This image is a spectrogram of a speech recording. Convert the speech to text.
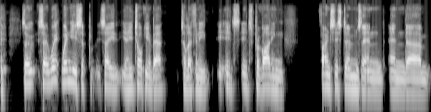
so, so when you say you know you're talking about telephony, it's it's providing phone systems and and um,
